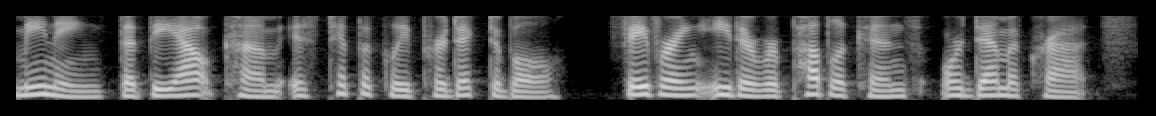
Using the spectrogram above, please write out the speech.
meaning that the outcome is typically predictable, favoring either Republicans or Democrats.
